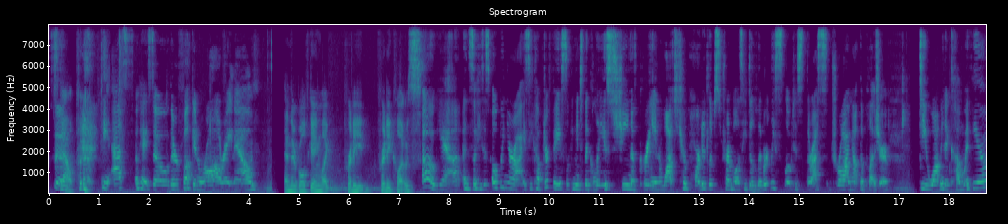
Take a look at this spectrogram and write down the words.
So- scalp. he asks. Okay, so they're fucking raw right now. And they're both getting like pretty pretty close. Oh yeah, and so he says, "Open your eyes." He cupped her face, looking into the glazed sheen of green, watched her parted lips tremble as he deliberately slowed his thrusts, drawing out the pleasure. Do you want me to come with you?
